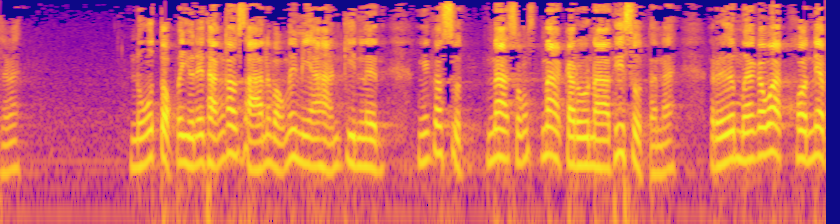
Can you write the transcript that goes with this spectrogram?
ใช่ไหมหนูตกไปอยู่ในถังข้าวสารนะบอกไม่มีอาหารกินเลยงี้ก็สุดน่าสงน่าการุณาที่สุดนะนะหรือเหมือนกับว่าคนเนี่ย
